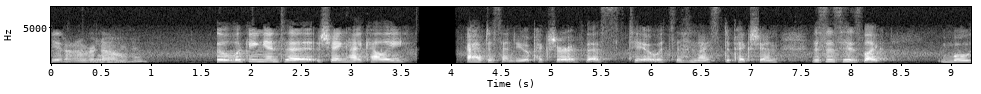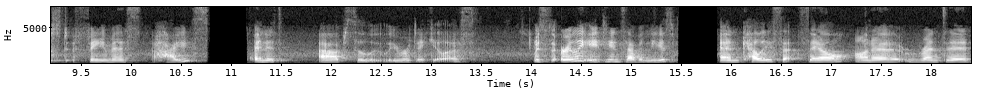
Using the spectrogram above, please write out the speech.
you don't ever You know. never So looking into Shanghai Kelly, I have to send you a picture of this too. It's a nice depiction. This is his like most famous heist, and it's absolutely ridiculous. It's the early 1870s, and Kelly set sail on a rented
